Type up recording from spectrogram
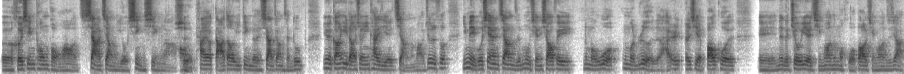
呃核心通膨啊下降有信心啦。是，它要达到一定的下降程度。因为刚刚义疗兄一开始也讲了嘛，就是说以美国现在这样子，目前消费那么沃那么热的，还是而且包括诶那个就业情况那么火爆的情况之下，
